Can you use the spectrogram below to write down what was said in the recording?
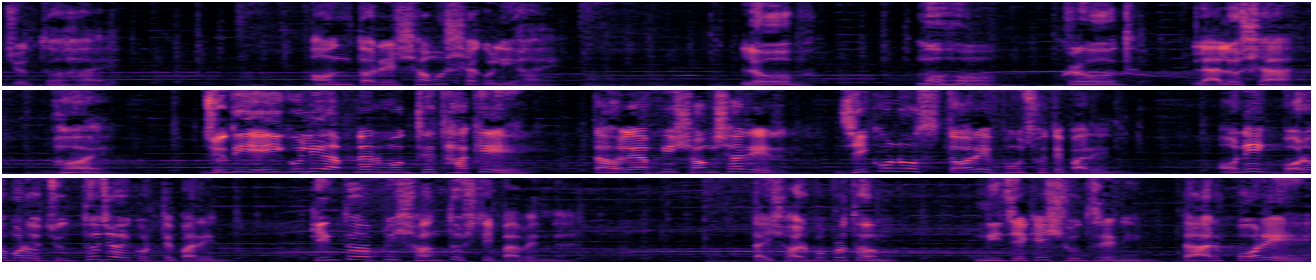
যুদ্ধ হয়, অন্তরের সমস্যাগুলি হয়। লোভ, মোহ, ক্রোধ, লালসা, ভয়, যদি এইগুলি আপনার মধ্যে থাকে, তাহলে আপনি সংসারের যে কোনো স্তরে পৌঁছতে পারেন। অনেক বড় বড় যুদ্ধ জয় করতে পারেন, কিন্তু আপনি সন্তুষ্টি পাবেন না। তাই সর্বপ্রথম নিজেকে শুধরে নিন। তারপরে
